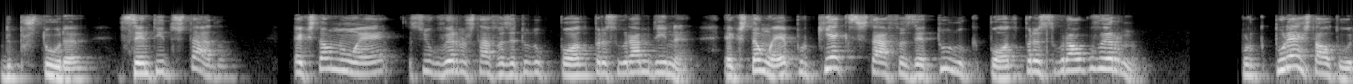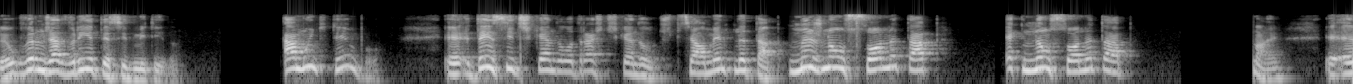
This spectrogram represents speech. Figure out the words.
de postura, sentido de Estado. A questão não é se o governo está a fazer tudo o que pode para segurar a Medina. A questão é porque é que se está a fazer tudo o que pode para segurar o governo. Porque por esta altura o governo já deveria ter sido demitido. Há muito tempo. Eh, tem sido escândalo atrás de escândalo, especialmente na TAP, mas não só na TAP. É que não só na TAP. Não é? Eh,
